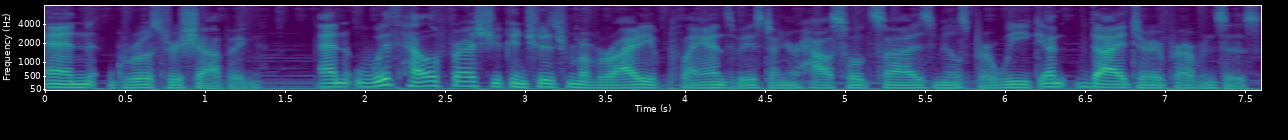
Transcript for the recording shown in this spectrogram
and grocery shopping. And with HelloFresh, you can choose from a variety of plans based on your household size, meals per week, and dietary preferences.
